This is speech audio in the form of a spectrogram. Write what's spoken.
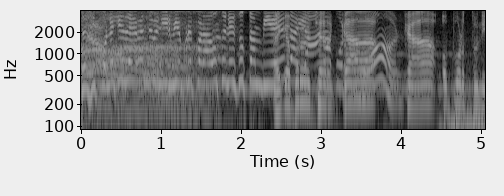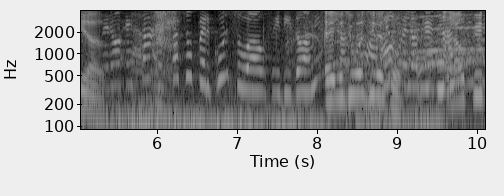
se supone que deben de venir bien preparados en eso también. Hay que aprovechar por cada, favor. cada oportunidad. Pero está está súper cool su outfit y todo. A mí Eh, yo sí voy a decir eso. que- El outfit-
